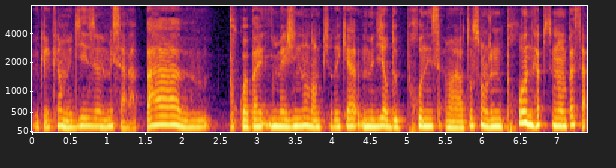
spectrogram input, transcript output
que quelqu'un me dise mais ça va pas pourquoi pas imaginons dans le pire des cas me dire de prôner ça attention je ne prône absolument pas ça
